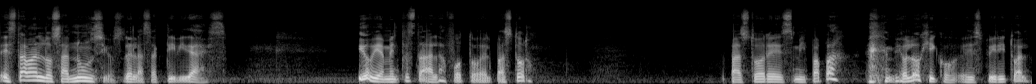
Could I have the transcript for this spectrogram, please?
estaban los anuncios de las actividades. Y obviamente estaba la foto del pastor pastor es mi papá, biológico, espiritual.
